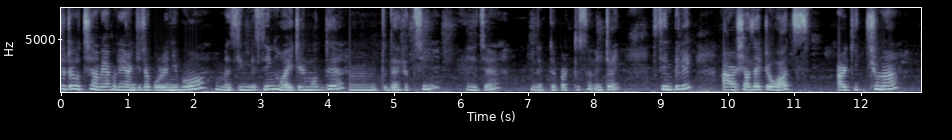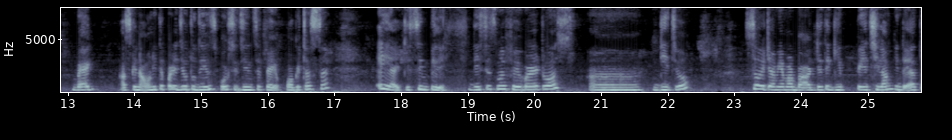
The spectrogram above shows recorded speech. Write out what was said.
সেটা হচ্ছে আমি এখন এই আংটিটা পরে নিব মেসিং মেসিং হোয়াইটের মধ্যে। একটু দেখাচ্ছি, এই যে, দেখতে পারতেছেন এটাই। সিম্পলি আর সাদা একটা ওয়াচ আর কিচ্ছু না। ব্যাগ আজকে নাও নিতে পারি, যেহেতু জিন্স পরছি জিন্সের পকেট আছে। এই আর কি simply this is my favourite watch Dizo so এটা আমি আমার বার্থডেতে গিফট পেয়েছিলাম, কিন্তু এত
